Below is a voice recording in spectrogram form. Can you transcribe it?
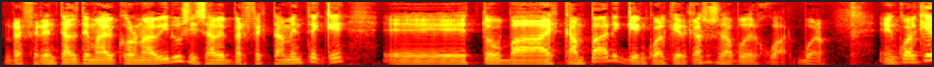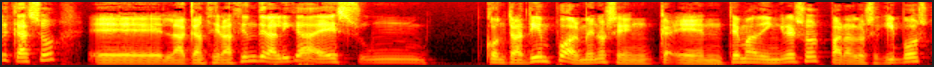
referente al tema del coronavirus y sabe perfectamente que eh, esto va a escampar y que en cualquier caso se va a poder jugar. Bueno, en cualquier caso, eh, la cancelación de la liga es un contratiempo, al menos en, tema de ingresos, para los equipos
